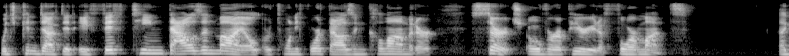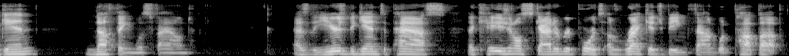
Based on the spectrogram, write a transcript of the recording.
which conducted a 15,000 mile or 24,000 kilometer search over a period of four months. Again, nothing was found. As the years began to pass, occasional scattered reports of wreckage being found would pop up.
